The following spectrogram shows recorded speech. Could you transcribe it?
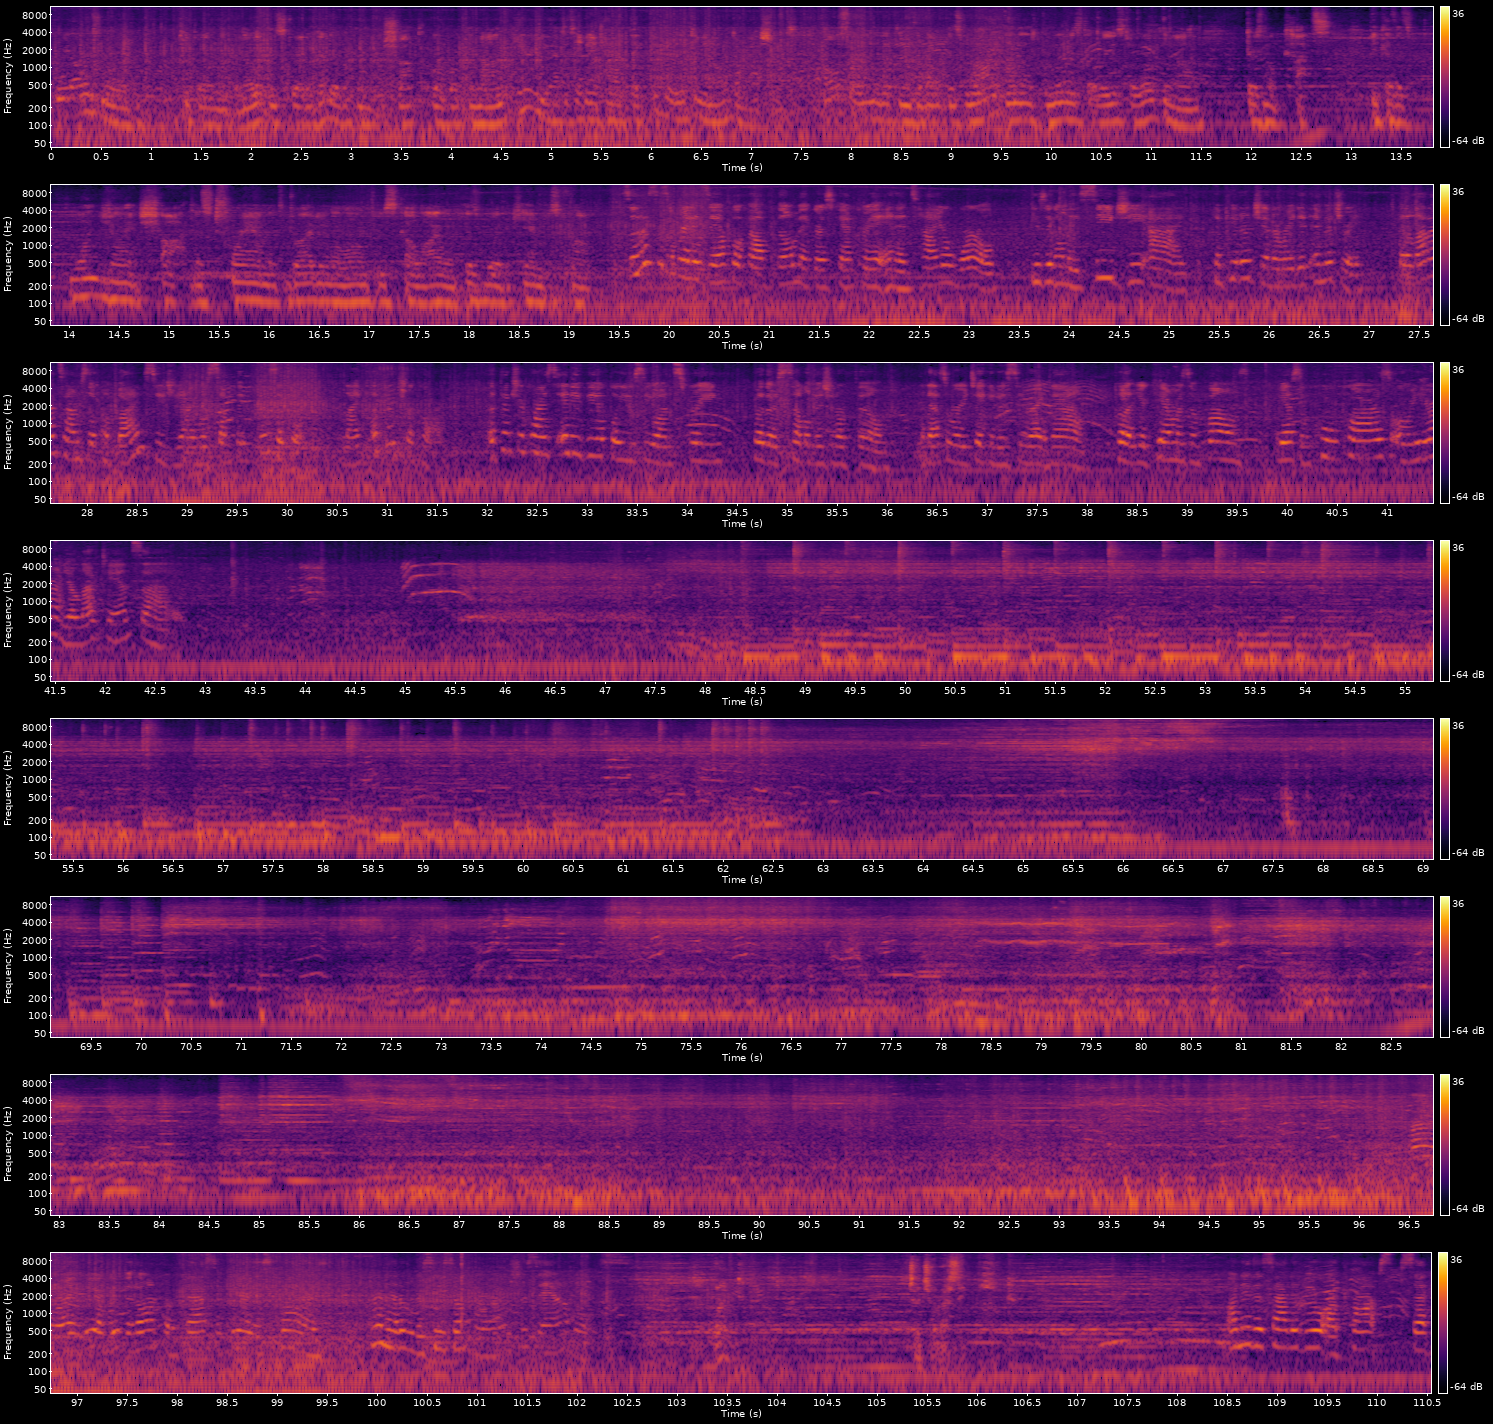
we always know what people are looking. They're looking straight ahead. They're looking at the shot that we're working on. Here you have to take into account that people are looking in all directions. Also, one of the things about this, why unlike the movies that we're used to working on, there's no cuts because it's one giant shot. This tram that's driving along through Skull Island is where the camera's from. So this is a great example of how filmmakers can create an entire world using only CGI, computer-generated imagery. But a lot of times they'll combine CGI with something physical, like a picture car. A picture car is any vehicle you see on screen, whether it's television or film. And that's what we're taking you to see right now. Out your cameras and phones. We have some cool cars over here on your left-hand side.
